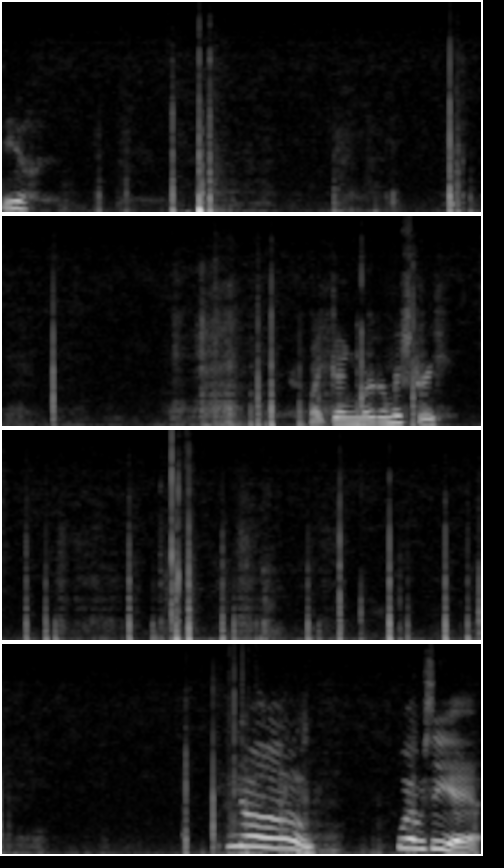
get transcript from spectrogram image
Yeah. Like dang murder mystery. No! Where was he at?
